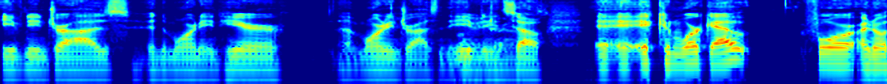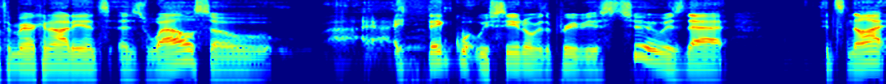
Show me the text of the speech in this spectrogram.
evening draws in the morning here, uh, morning draws in the Morning evening. draws. So it, it can work out for a North American audience as well. So I, I think what we've seen over the previous two is that it's not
